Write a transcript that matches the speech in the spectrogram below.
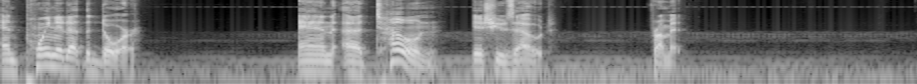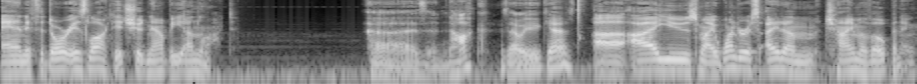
and point it at the door. And a tone issues out from it. And if the door is locked, it should now be unlocked. Uh, is it knock? Is that what you cast? Uh, I used my wondrous item, Chime of Opening.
